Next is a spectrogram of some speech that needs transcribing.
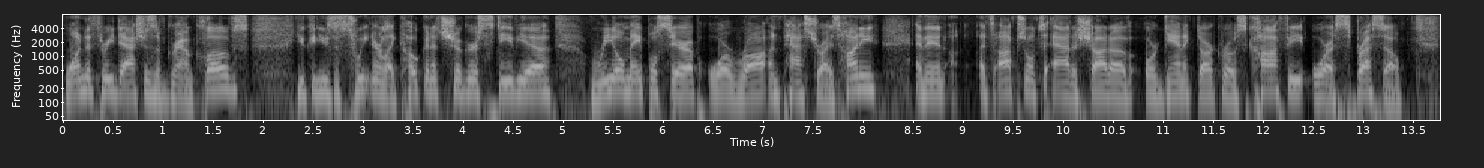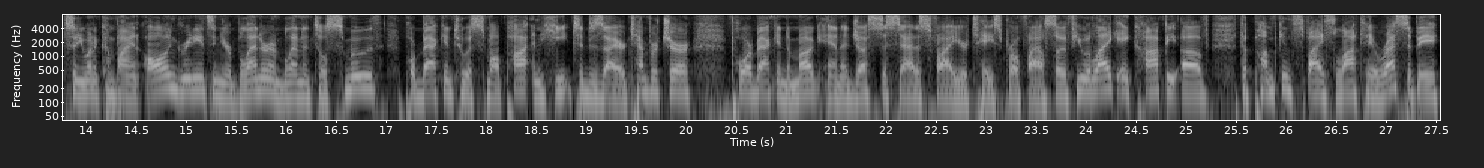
one to three dashes of ground cloves. You could use a sweetener like coconut sugar, stevia, real maple syrup, or raw unpasteurized honey. And then it's optional to add a shot of organic dark roast coffee or espresso. So you want to combine all ingredients in your blender and blend until smooth. Pour back into a small pot and heat to desired temperature. Pour back into mug and adjust to satisfy your taste profile. So if you would like a copy of the pumpkin spice latte recipe,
